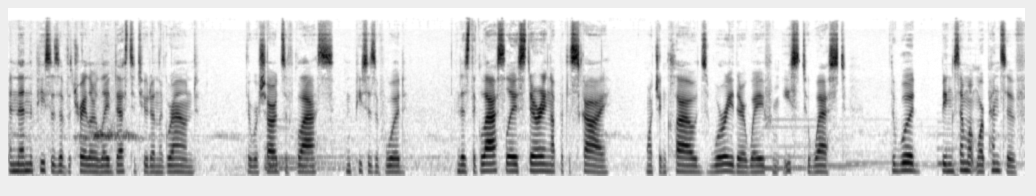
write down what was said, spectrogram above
And then the pieces of the trailer lay destitute on the ground. There were shards of glass and pieces of wood, and as the glass lay staring up at the sky, watching clouds worry their way from east to west, the wood, being somewhat more pensive,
